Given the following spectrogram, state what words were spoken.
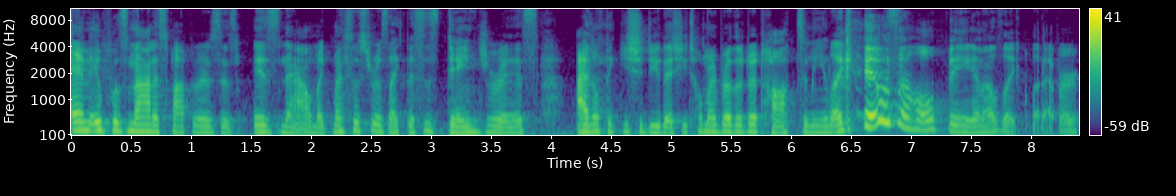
and it was not as popular as it is now. Like my sister was like, "This is dangerous. I don't think you should do that." She told my brother to talk to me. Like it was a whole thing, and I was like, "Whatever."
